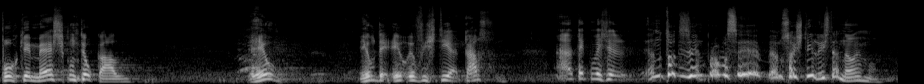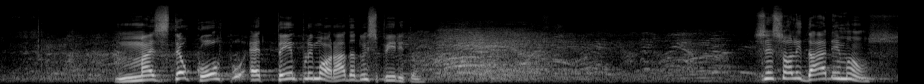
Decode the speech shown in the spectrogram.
porque mexe com o teu calo. Eu? Eu, eu, eu vesti a calça? Ah, eu que vestir. Eu não estou dizendo para você, eu não sou estilista, não, irmão. Mas teu corpo é templo e morada do Espírito. Sensualidade, irmãos.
